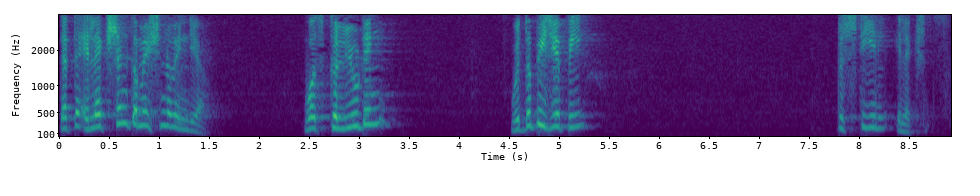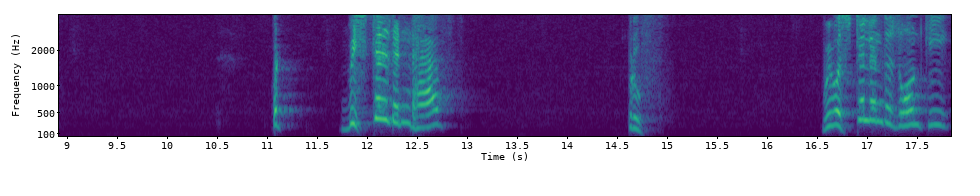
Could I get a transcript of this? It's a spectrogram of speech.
that the Election Commission of India was colluding with the BJP to steal elections. But we still didn't have proof. We were still in the zone key.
